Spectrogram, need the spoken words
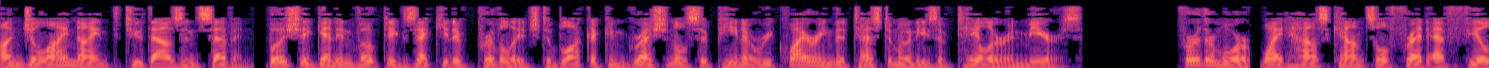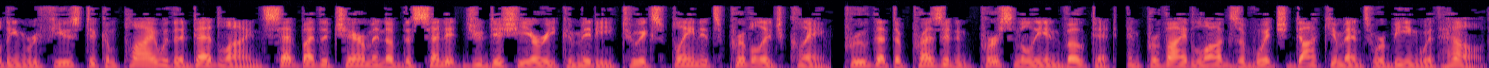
On July 9, 2007, Bush again invoked executive privilege to block a congressional subpoena requiring the testimonies of Taylor and Miers. Furthermore, White House counsel Fred F. Fielding refused to comply with a deadline set by the chairman of the Senate Judiciary Committee to explain its privilege claim, prove that the president personally invoked it, and provide logs of which documents were being withheld.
